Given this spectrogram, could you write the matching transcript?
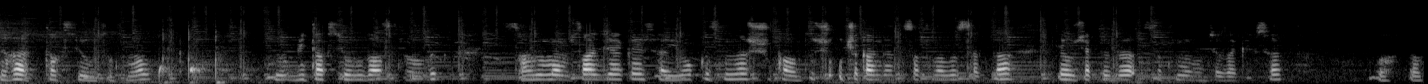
Daha taksi yolu satın al. Bir taksi yolu daha satın aldık. Sanmam sadece arkadaşlar yol kısmında şu kaldı. Şu uçak hangarını satın alırsak da diğer uçakları da satın alacağız arkadaşlar. Tamam.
